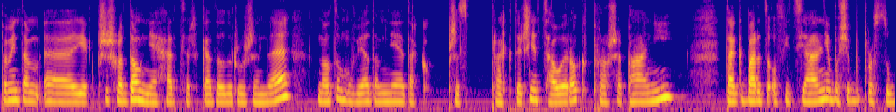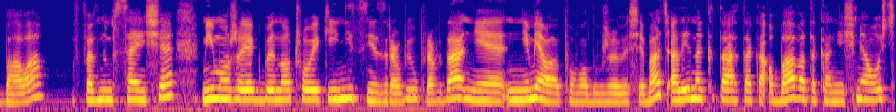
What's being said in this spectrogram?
pamiętam e, jak przyszła do mnie harcerka do drużyny, no to mówiła do mnie tak przez praktycznie cały rok, proszę pani, tak bardzo oficjalnie, bo się po prostu bała, w pewnym sensie, mimo że jakby no, człowiek jej nic nie zrobił, prawda? Nie, nie miała powodów, żeby się bać, ale jednak ta taka obawa, taka nieśmiałość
